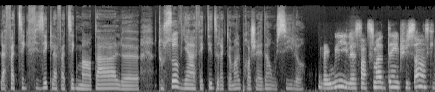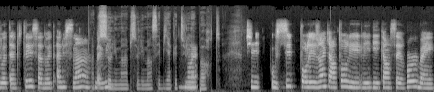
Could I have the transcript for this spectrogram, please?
la fatigue physique, la fatigue mentale, euh, tout ça vient affecter directement le proche aidant aussi là. Ben oui, le sentiment d'impuissance qui doit t'habiter, ça doit être hallucinant. Ben absolument, absolument. C'est bien que tu l'apportes. Puis aussi, pour les gens qui entourent les, les cancéreux, ben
